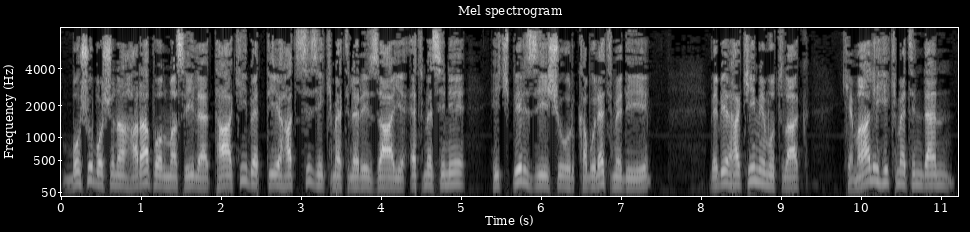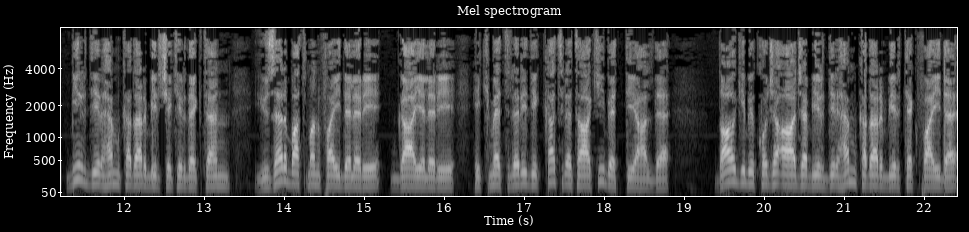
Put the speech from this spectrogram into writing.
boşu boşuna harap olmasıyla takip ettiği hadsiz hikmetleri zayi etmesini hiçbir zişur kabul etmediği ve bir hakimi mutlak kemali hikmetinden bir dirhem kadar bir çekirdekten yüzer batman faydeleri, gayeleri, hikmetleri dikkatle takip ettiği halde dağ gibi koca ağaca bir dirhem kadar bir tek fayda,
